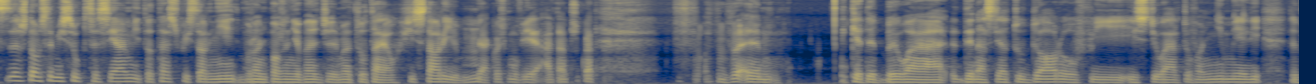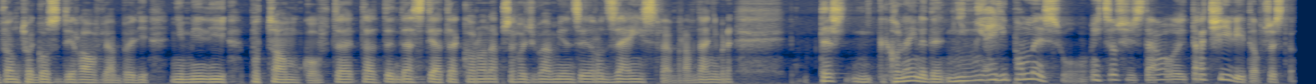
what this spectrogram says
zresztą z tymi sukcesjami to też w historii, nie, broń Boże, nie będziemy tutaj o historii Mhm. jakoś mówili, ale na przykład w, w, em, kiedy była dynastia Tudorów i, i Stuartów, oni nie mieli wątłego zdrowia, byli, nie mieli potomków. Ta, ta dynastia, ta korona przechodziła między rodzeństwem, prawda? Nie, też kolejny dy- nie mieli pomysłu. I co się stało? I tracili to wszystko.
